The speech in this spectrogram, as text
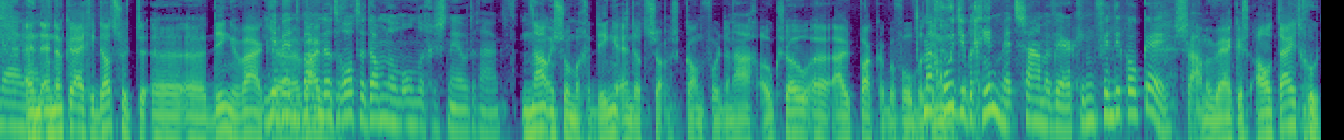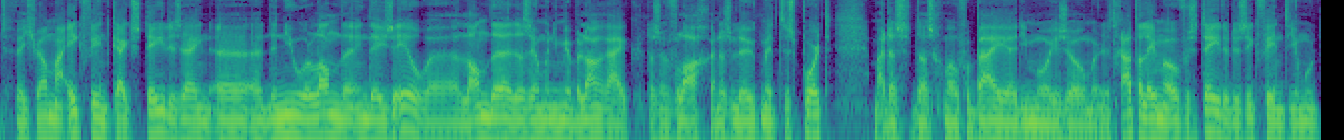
Ja, ja. En, en dan krijg je dat soort dingen waar ik... Je bent bang dat Rotterdam dan ondergesneeuwd raakt? Nou, in sommige dingen. En dat kan voor Den Haag ook zo uitpakken. Bijvoorbeeld maar goed, je begint met samenwerking, vind ik oké. Samenwerken is altijd goed, weet je wel. Maar ik vind, kijk, steden zijn uh, de nieuwe landen in deze eeuw. Uh, landen, dat is helemaal niet meer belangrijk. Dat is een vlag en dat is leuk met de sport. Maar dat is, dat is gewoon voorbij, die mooie zomer. Het gaat alleen maar over steden. Dus ik vind, je moet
